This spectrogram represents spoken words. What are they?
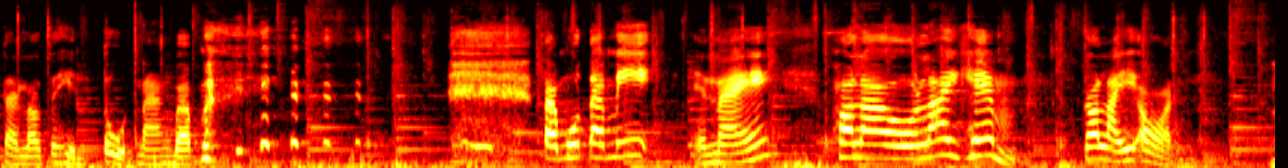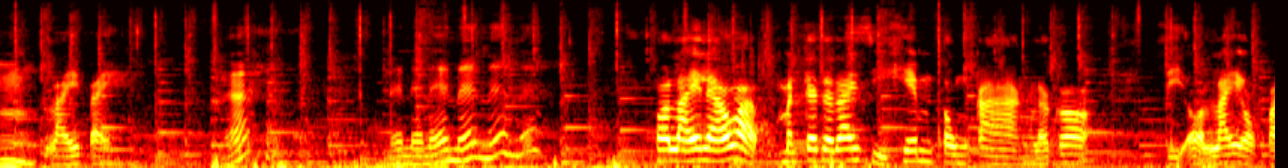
แต่เราจะเห็นตูดนางแบบตามุตามิเห็นไหมพอเราไล่เข้มก็ไล่อ่อนอืมไลท์ไปนะเนะเนะเนะเนะเนะเนะพ อไลท์แล้วอะมันก็จะได้สีเข้มตรงกลาง แล้วก็สีอ่อนไล่ออกไป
